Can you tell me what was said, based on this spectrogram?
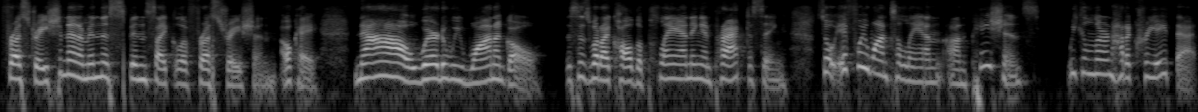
frustration. And I'm in this spin cycle of frustration. Okay. Now, where do we want to go? This is what I call the planning and practicing. So if we want to land on patience, we can learn how to create that.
